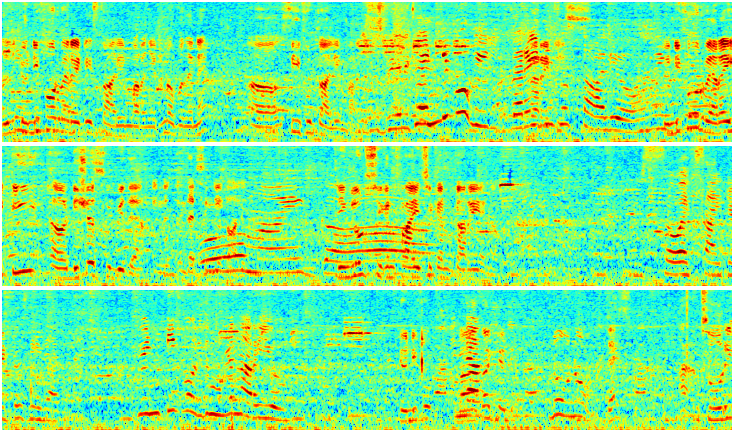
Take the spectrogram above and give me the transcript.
അതിൽ ട്വന്റി ഫോർ വെറൈറ്റീസ് താലിയും പറഞ്ഞിട്ടുണ്ട്. അപ്പോൾ തന്നെ സീ ഫുഡ് താലിയും പറഞ്ഞു twenty twenty four variety dishes will be there in that single oh thali my It includes god chicken fry, chicken curry and all. So excited to see that twenty four ഇത് മുഴുവൻ അറിയോ? 24 four 20 no I I'm sorry,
